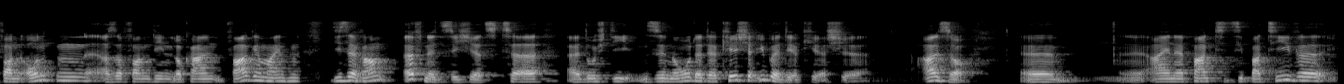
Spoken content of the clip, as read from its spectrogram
von unten, also von den lokalen Pfarrgemeinden. Dieser Raum öffnet sich jetzt durch die Synode der Kirche über der Kirche. Also, äh, eine partizipative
